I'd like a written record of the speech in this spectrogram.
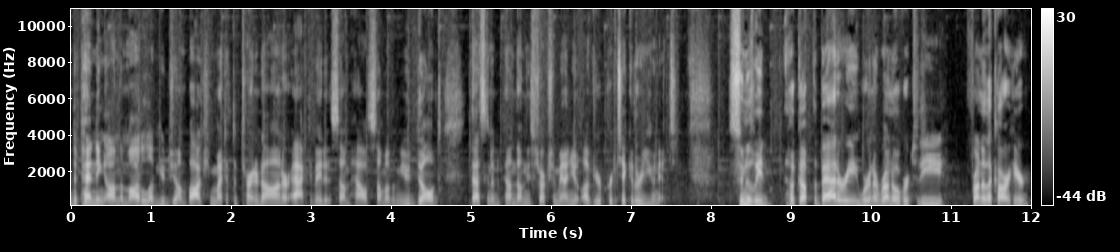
Depending on the model of your jump box, you might have to turn it on or activate it somehow. Some of them you don't. That's gonna depend on the instruction manual of your particular unit. As soon as we hook up the battery, we're gonna run over to the front of the car here.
